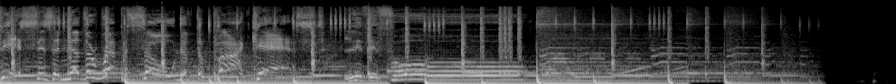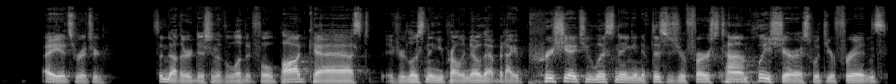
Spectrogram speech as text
This is another episode of the podcast. Live it full. Hey, it's Richard. It's another edition of the Live It Full podcast. If you're listening, you probably know that, but I appreciate you listening. And if this is your first time, please share us with your friends.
